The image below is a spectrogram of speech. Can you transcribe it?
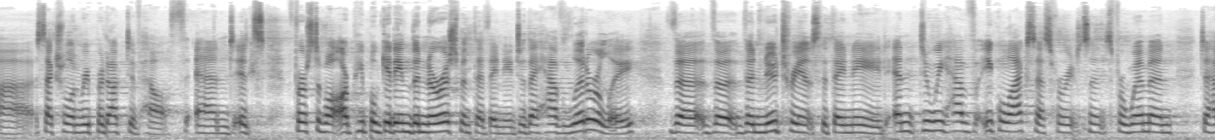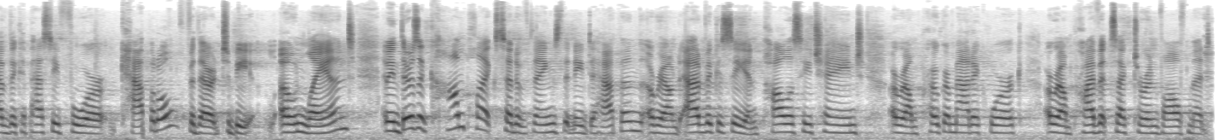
uh, sexual and reproductive health. And it's, first of all, are people getting the nourishment that they need? Do they have literally the, the, the nutrients that they need? And do we have equal access, for instance, for women to have the capacity for capital, for there to be own land? I mean, there's a complex set of things that need to happen around advocacy and policy change, around programmatic work, around private sector involvement.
